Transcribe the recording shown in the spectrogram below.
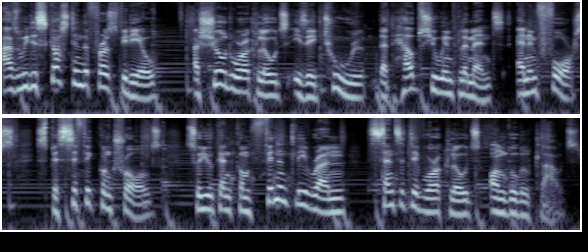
As we discussed in the first video, Assured Workloads is a tool that helps you implement and enforce specific controls so you can confidently run sensitive workloads on Google Clouds.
